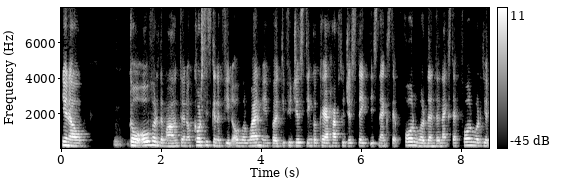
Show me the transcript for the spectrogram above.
you know, go over the mountain, of course it's gonna feel overwhelming. But if you just think, okay, I have to just take this next step forward, and the next step forward, you're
